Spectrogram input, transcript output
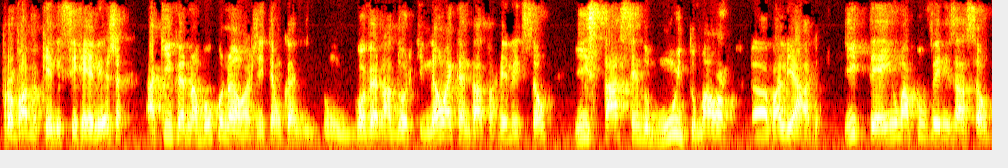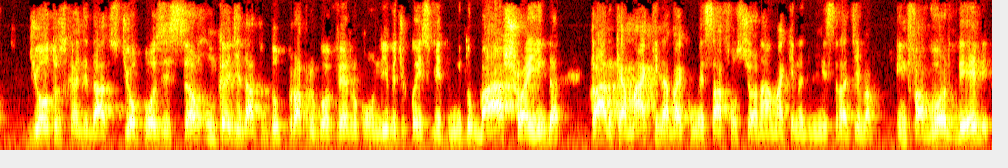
provável que ele se reeleja. Aqui em Pernambuco, não. A gente tem um, um governador que não é candidato à reeleição e está sendo muito mal avaliado. E tem uma pulverização de outros candidatos de oposição, um candidato do próprio governo com um nível de conhecimento muito baixo ainda. Claro que a máquina vai começar a funcionar, a máquina administrativa, em favor dele,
